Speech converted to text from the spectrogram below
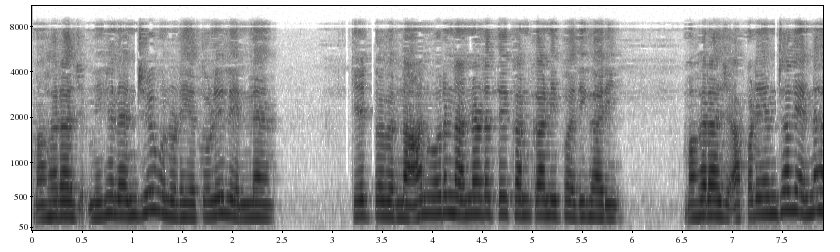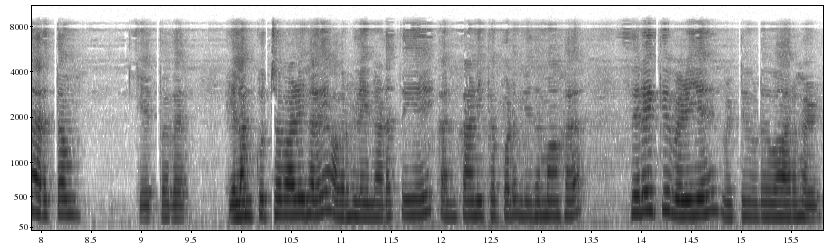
மகாராஜ் மிக நன்று. உன்னுடைய தொழில் என்ன? கேட்பவர் நான் ஒரு நன்னடத்தை கண்காணிப்பு அதிகாரி. மகாராஜ் அப்படியென்றால் என்ன அர்த்தம்? கேட்பவர் இளம் குற்றவாளிகளை அவர்களின் நடத்தையை கண்காணிக்கப்படும் விதமாக சிறைக்கு வெளியே விட்டு விடுவார்கள்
